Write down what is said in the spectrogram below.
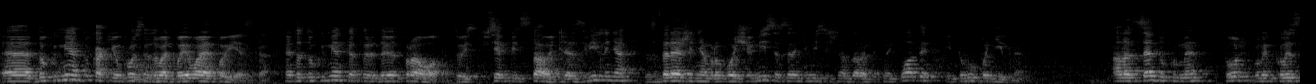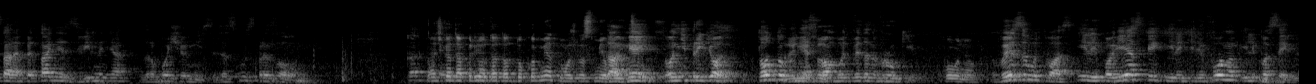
э, документ, ну как его просто называют, боевая повестка. Это документ, который дает право, то есть все підстави для звільнення, збереженням робочого місця, середньомісячної заробітної плати і тому подібне. Але це документ, то, коли, коли стане питання звільнення з робочого місця, в зв'язку з призовом. Как Значит, когда придет этот документ, можно смело Да, идти. Мень, он не придет. Тот документ Принесут. вам будет выдан в руки. Понял. Вызовут вас или повесткой, или телефоном, или посыльным.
